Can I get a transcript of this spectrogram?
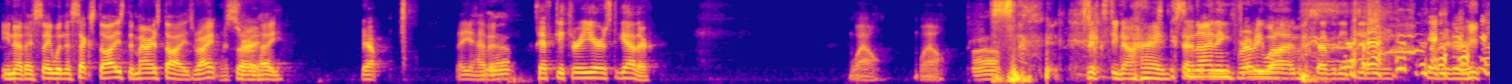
You know, they say when the sex dies, the marriage dies, right? That's so, right. hey, Yep. there you have Yeah. it. 53 years together. Wow. Wow. Wow. 69, 69ing for every one of 71, 72,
